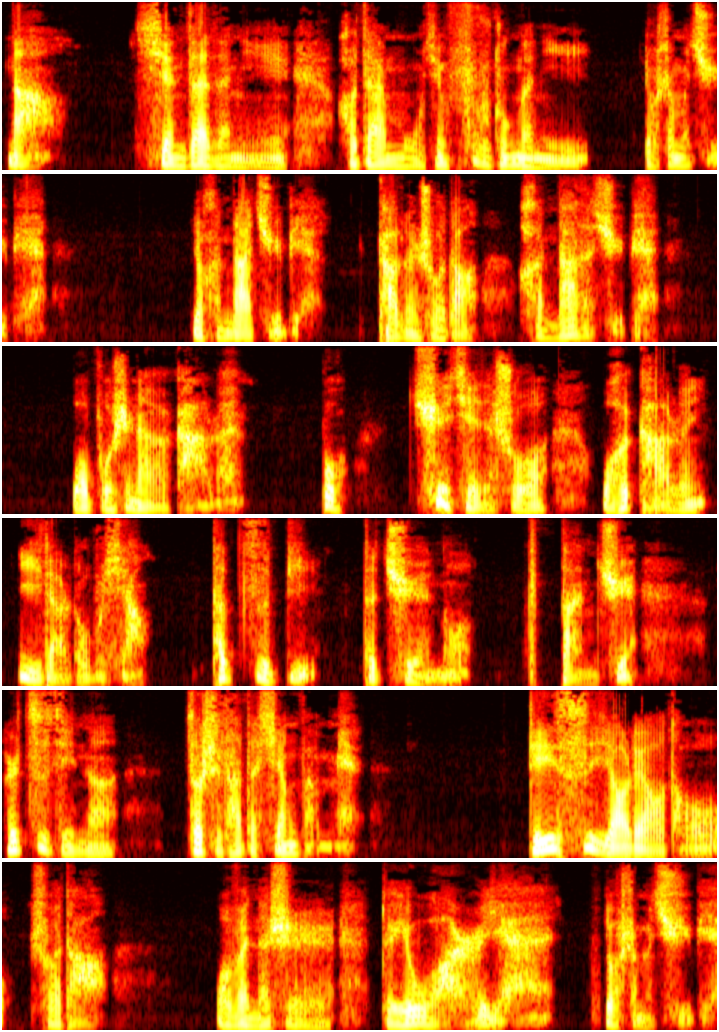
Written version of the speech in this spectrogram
那现在的你和在母亲腹中的你有什么区别？有很大区别。”卡伦说道：“很大的区别。我不是那个卡伦。”不确切的说，我和卡伦一点都不像。他自闭，他怯懦，他胆怯，而自己呢，则是他的相反面。迪斯摇了摇头，说道：“我问的是，对于我而言有什么区别？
